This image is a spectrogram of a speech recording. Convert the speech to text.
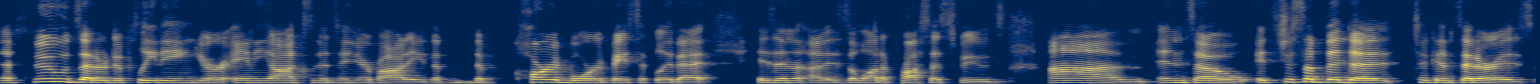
yep. the foods that are depleting your antioxidants in your body, the the cardboard basically that is in uh, is a lot of processed foods. Um, and so it's just something to to consider. Is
